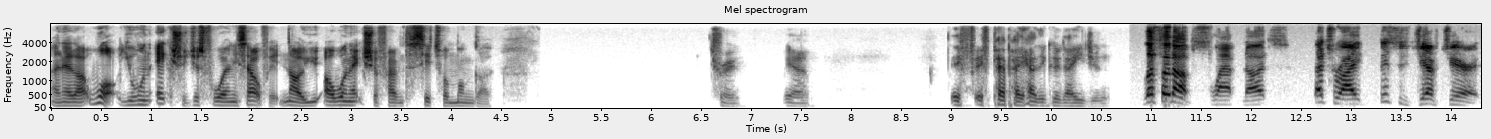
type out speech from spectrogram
And they're like, "What? You want extra just for wearing this outfit?" No, you, I want extra for having to sit on Mongo. True. Yeah. If if Pepe had a good agent, Listen up, slap nuts. That's right. This is Jeff Jarrett,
